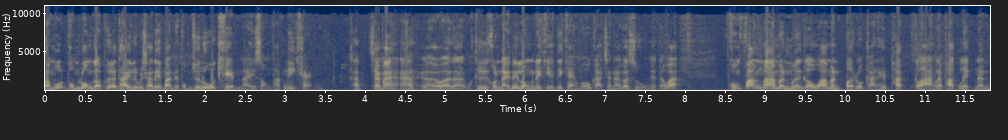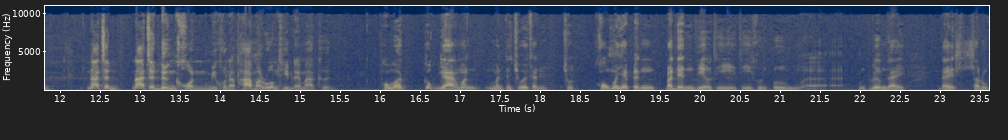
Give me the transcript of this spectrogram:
สมมติผมลงกับเพื่อไทยหรือประชาธิปัตย์เนี่ยผมจะรู้ว่าเขตไหนสองพรรคนี้แข็ง ครับ ใช่ไหมอ่าครับผม เอ่อว่าคือคนไหนได้ลงในเขตที่แข็งมาโอกาสชนะก็สูงไงแต่ว่า ผมฟังมามันเหมือนกับว่ามันเปิดโอกาสให้พักกลางและพักเล็กนั้น น่าจะน่าจะดึงคนมีคุณภาพมาร่วมทีมได้มากขึ้น ผมว่าทุกอย่างมันมันจะช่วยกันฉุด คงไม่ใช่เป็นประเด็นเดียวที่ที่คุณปลื้มเอ่อคุณปลื้มได้ได้สรุป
